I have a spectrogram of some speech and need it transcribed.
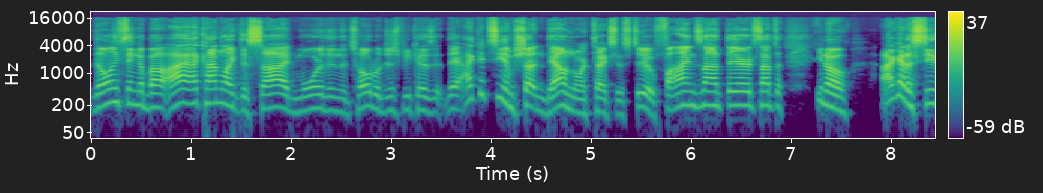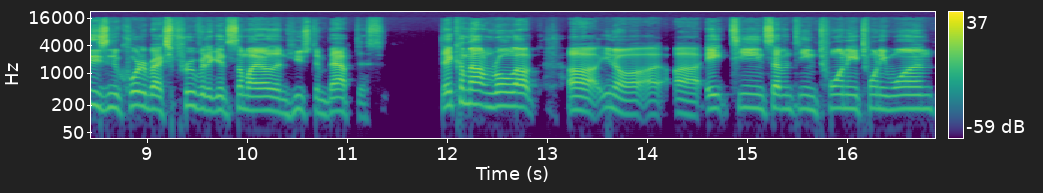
The only thing about I, I kind of like the side more than the total, just because they, I could see them shutting down North Texas too. Fine's not there. It's not the you know I got to see these new quarterbacks prove it against somebody other than Houston Baptist. They come out and roll out, uh, you know, uh, uh, 18, 17, 20, 21,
